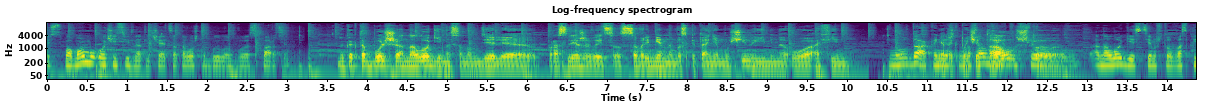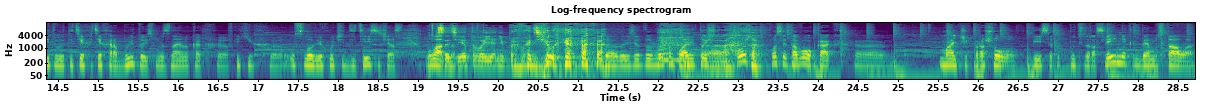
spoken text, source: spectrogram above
есть, по-моему, очень сильно отличается от того, что было в Спарте. Ну, как-то больше аналогий на самом деле прослеживается с современным воспитанием мужчины именно у Афин. Ну да, конечно. Я так почитал, деле, что... Аналогия с тем, что воспитывают и тех, и тех рабы, то есть мы знаем, как, э, в каких э, условиях учат детей сейчас. Вот, Ладно. Кстати, этого я не проводил. Да, то есть это в этом плане точно а. похоже. После того, как э, мальчик прошел весь этот путь взросления, когда ему стало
